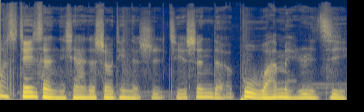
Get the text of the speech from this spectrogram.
我是 Jason，你现在在收听的是杰森的不完美日记。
